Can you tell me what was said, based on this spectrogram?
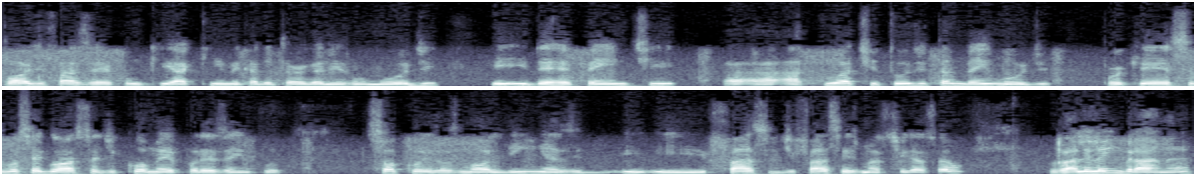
pode fazer com que a química do teu organismo mude e, e de repente a, tua atitude também mude. Porque se você gosta de comer, por exemplo, só coisas molinhas e, e, e fácil, de fáceis mastigação, vale lembrar, né?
